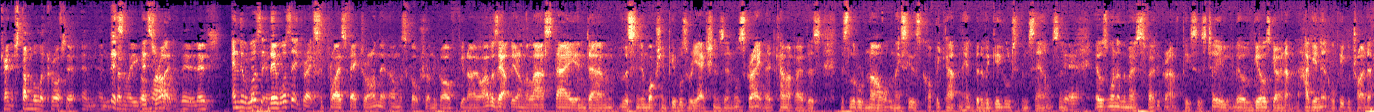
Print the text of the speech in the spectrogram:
kind of stumble across it, and, and That's- suddenly you go, that's wow, right. there it is. And there was Yeah. there was that great surprise factor on that on the sculpture on the Gulf. You know, I was out there on the last day and um, listening and watching people's reactions, and it was great. They'd come up over this this little knoll and they see this coffee cup and had a bit of a giggle to themselves. And Yeah. it was one of the most photographed pieces too. There were girls going up and hugging it, or people trying to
